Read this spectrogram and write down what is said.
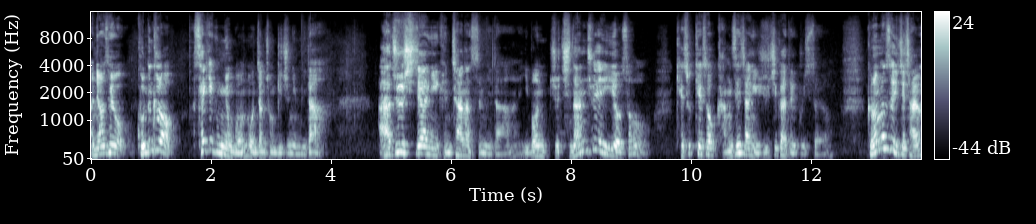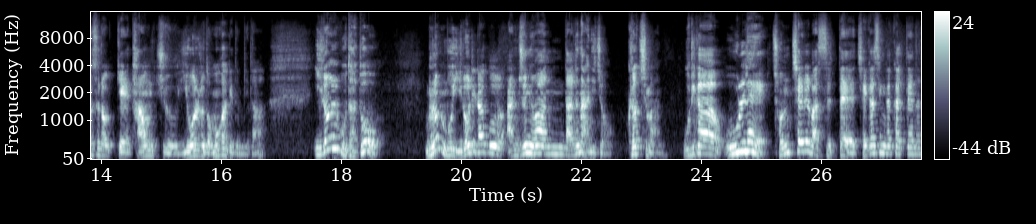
안녕하세요. 골든클럽 세계금융원 원장 정기준입니다. 아주 시장이 괜찮았습니다. 이번 주, 지난주에 이어서 계속해서 강세장이 유지가 되고 있어요. 그러면서 이제 자연스럽게 다음 주 2월로 넘어가게 됩니다. 1월보다도, 물론 뭐 1월이라고 안 중요한 달은 아니죠. 그렇지만, 우리가 올해 전체를 봤을 때, 제가 생각할 때는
